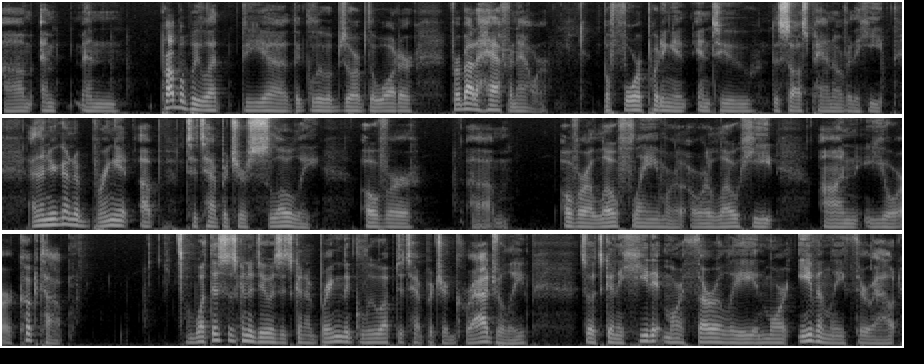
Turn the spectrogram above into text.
um, and and probably let the uh, the glue absorb the water for about a half an hour before putting it into the saucepan over the heat. And then you're going to bring it up to temperature slowly over um, over a low flame or, or low heat on your cooktop. What this is going to do is it's going to bring the glue up to temperature gradually. So it's going to heat it more thoroughly and more evenly throughout.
